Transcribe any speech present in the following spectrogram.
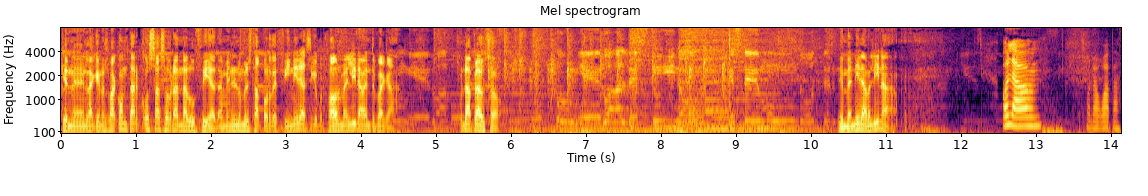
que en la que nos va a contar cosas sobre Andalucía. También el nombre está por definir, así que por favor, Melina, vente para acá. Un aplauso. Bienvenida, Melina. Hola, Hola, guapa.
